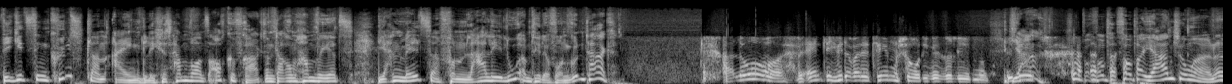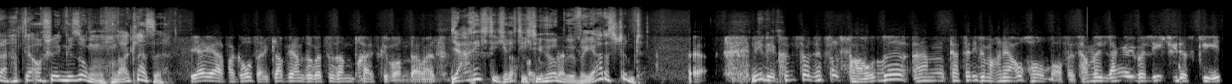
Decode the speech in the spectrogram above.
wie geht's den Künstlern eigentlich? Das haben wir uns auch gefragt. Und darum haben wir jetzt Jan Melzer von Lalelu am Telefon. Guten Tag. Hallo, endlich wieder bei der Themenshow, die wir so lieben. Wie Ja, vor, vor, ein paar Jahren schon mal. Ne? Da habt ihr auch schön gesungen. War klasse. Ja, ja, war großartig. Ich glaube, wir haben sogar zusammen einen Preis gewonnen damals. Ja, richtig, richtig. Die Hörböwe. Ja, das stimmt. Ja. Nee, wir Künstler sitzen zu Hause. Ähm, tatsächlich, wir machen ja auch Homeoffice. Haben wir lange überlegt, wie das geht.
